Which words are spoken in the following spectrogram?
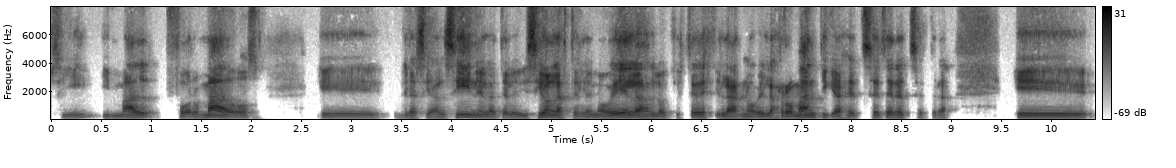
¿sí? y mal formados, eh, gracias al cine, la televisión, las telenovelas, lo que ustedes, las novelas románticas, etcétera, etcétera. Eh,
